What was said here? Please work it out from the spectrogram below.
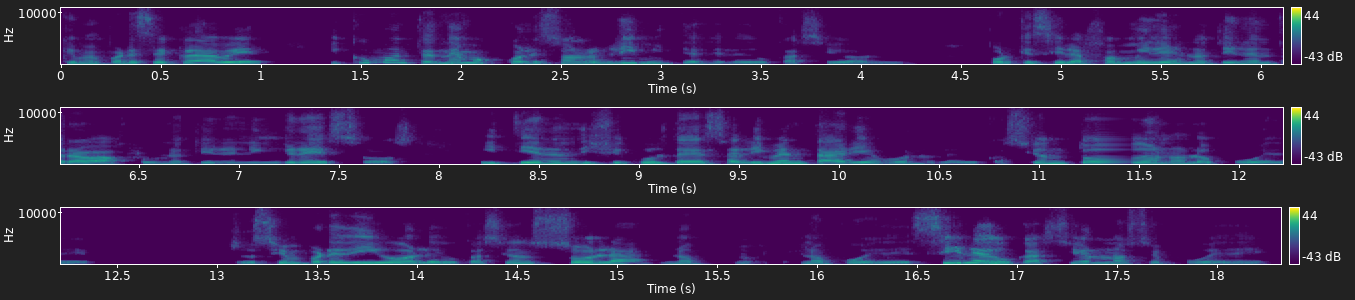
que me parece clave, ¿Y cómo entendemos cuáles son los límites de la educación? Porque si las familias no tienen trabajo, no tienen ingresos y tienen dificultades alimentarias, bueno, la educación todo no lo puede. Yo siempre digo, la educación sola no, no puede. Sin educación no se puede,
